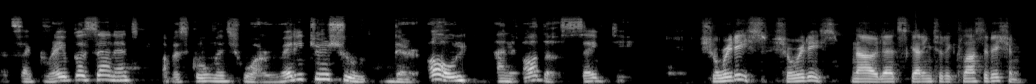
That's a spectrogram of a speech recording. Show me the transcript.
That's a great percentage of schoolmates who are ready to ensure their own and others' safety. Sure it is. Sure it is. Now let's get into the class division,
